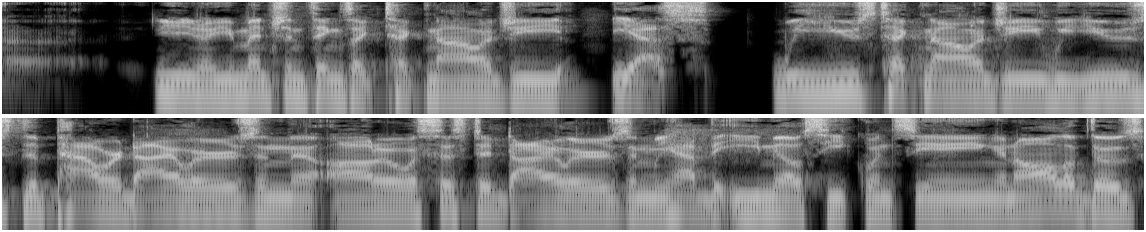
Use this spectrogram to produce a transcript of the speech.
uh, you know you mentioned things like technology. Yes we use technology. We use the power dialers and the auto assisted dialers, and we have the email sequencing and all of those,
